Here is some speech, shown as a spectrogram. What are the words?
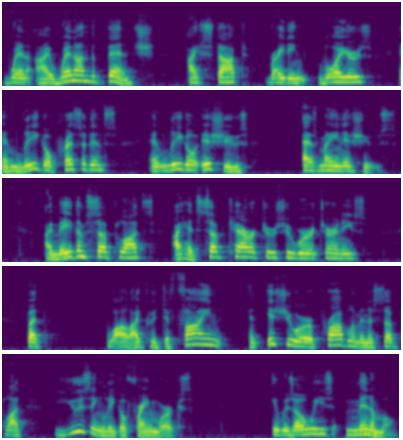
when I went on the bench, I stopped writing lawyers and legal precedents and legal issues as main issues. I made them subplots. I had sub characters who were attorneys. But while I could define an issue or a problem in a subplot using legal frameworks, it was always minimal.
